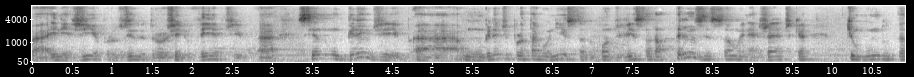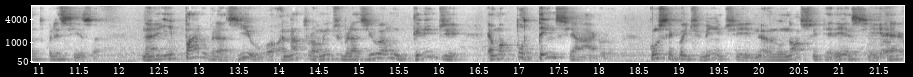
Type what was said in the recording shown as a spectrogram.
é, energia, produzindo hidrogênio verde, é, sendo um grande, é, um grande protagonista do ponto de vista da transição energética que o mundo tanto precisa. Né? E para o Brasil, naturalmente, o Brasil é um grande, é uma potência agro. Consequentemente, no nosso interesse é,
